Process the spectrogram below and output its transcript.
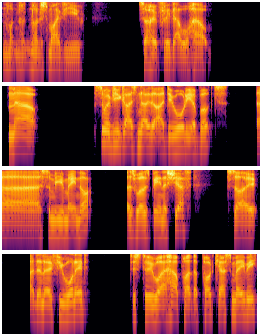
not, not just my view. So hopefully that will help. Now, some of you guys know that I do audiobooks. Uh, some of you may not, as well as being a chef. So I don't know if you wanted just to uh, help out the podcast, maybe,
